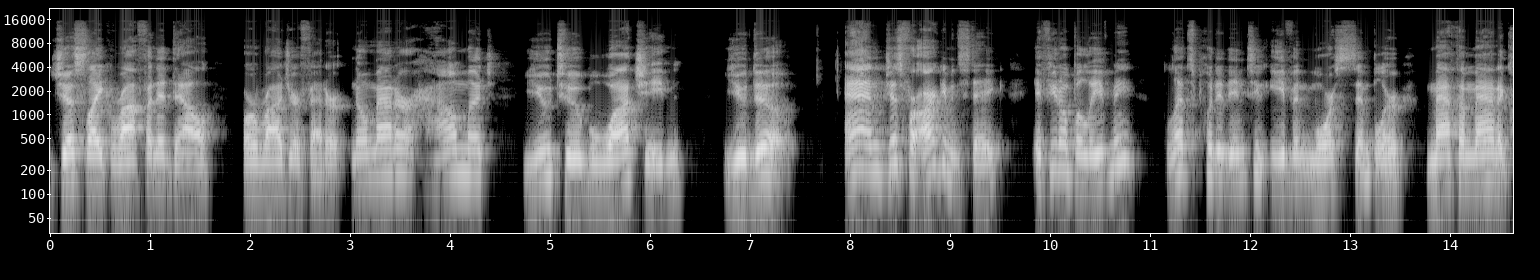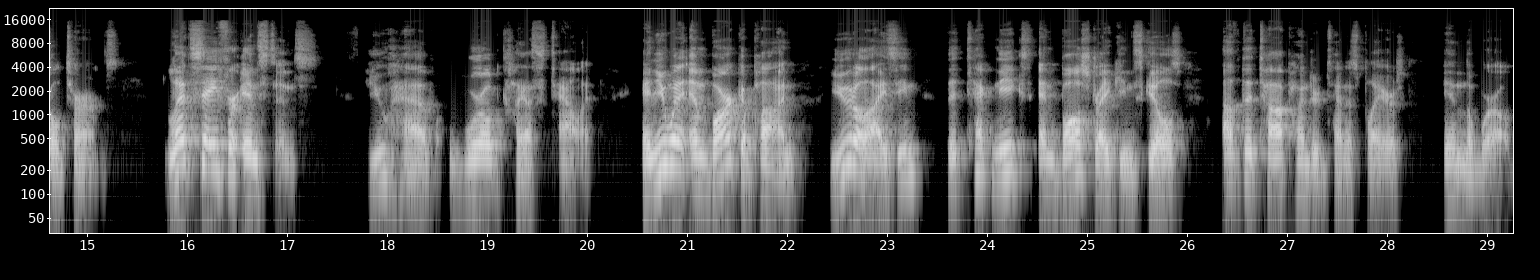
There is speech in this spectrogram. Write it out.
just like Rafa Nadal or Roger Federer, no matter how much YouTube watching you do. And just for argument's sake, if you don't believe me, let's put it into even more simpler mathematical terms. Let's say, for instance, you have world class talent and you want to embark upon utilizing the techniques and ball striking skills of the top 100 tennis players in the world.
